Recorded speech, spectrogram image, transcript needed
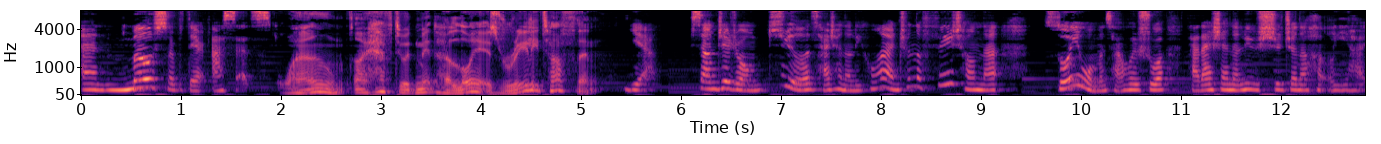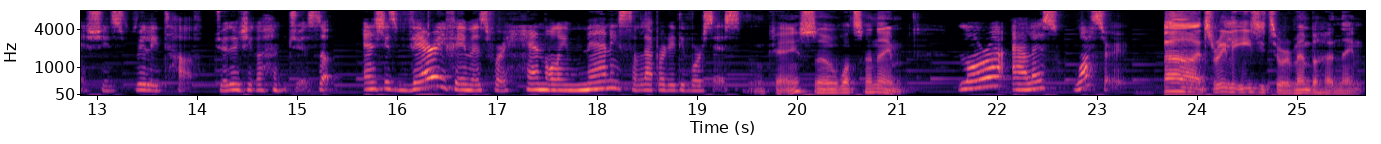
and most of their assets. Wow, I have to admit, her lawyer is really tough then. Yeah, 像这种巨额财产的离婚案真的非常难，所以我们才会说卡戴珊的律师真的很厉害。She's really tough，绝对是一个狠角色。and she's very famous for handling many celebrity divorces. Okay, so what's her name? Laura Alice Wasser. Ah, it's really easy to remember her name.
